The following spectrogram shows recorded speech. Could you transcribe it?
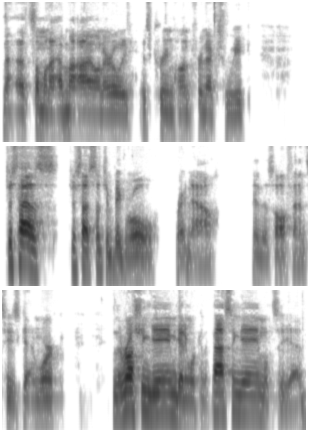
that's someone I have my eye on early is Kareem Hunt for next week. Just has just has such a big role right now in this offense. He's getting work in the rushing game, getting work in the passing game. Let's see, he had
